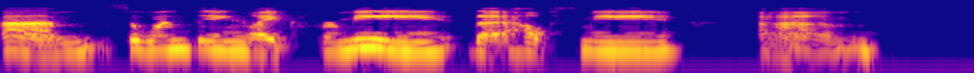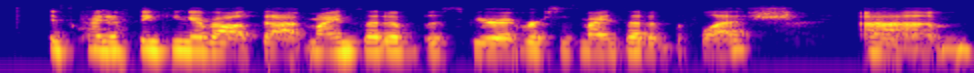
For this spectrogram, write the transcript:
Um, so one thing like for me that helps me um, is kind of thinking about that mindset of the spirit versus mindset of the flesh. Um,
